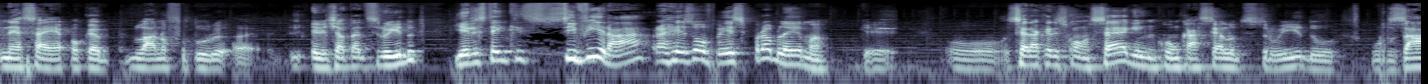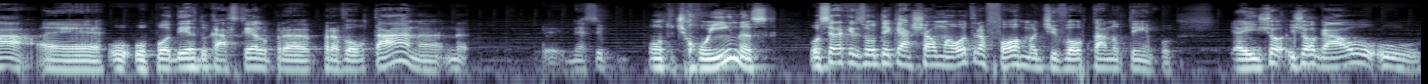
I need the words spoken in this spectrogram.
nessa época, lá no futuro, ele já tá destruído. E eles têm que se virar para resolver esse problema. Porque o, será que eles conseguem, com o castelo destruído, usar é, o, o, poder do castelo para voltar na, na, nesse ponto de ruínas? Ou será que eles vão ter que achar uma outra forma de voltar no tempo? E aí jo jogar o,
